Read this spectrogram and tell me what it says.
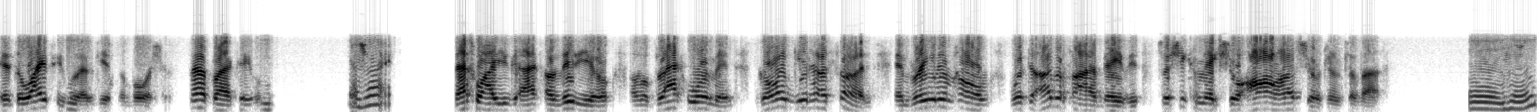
It's the white people that's getting abortions, not black people. That's right. That's why you got a video of a black woman going get her son and bringing him home with the other five babies so she can make sure all her children survive. Mhm.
